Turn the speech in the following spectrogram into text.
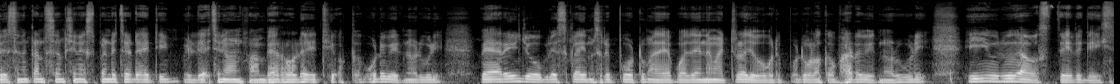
പേഴ്സണൽ കൺസംഷൻ എക്സ്പെൻഡിച്ചർ ഡേറ്റയും വെള്ളിയാഴ്ച നോൺ ഫാം പേറോൾ ഡേറ്റയും ഒക്കെ കൂടി വരുന്നതോടുകൂടി വേറെയും ജോബ്ലെസ് ക്ലെയിംസ് റിപ്പോർട്ടും അതേപോലെ തന്നെ മറ്റുള്ള ജോബ് റിപ്പോർട്ടുകളൊക്കെ പാടെ വരുന്നതോടുകൂടി ഈ ഒരു അവസ്ഥയിൽ ഗൈസ്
